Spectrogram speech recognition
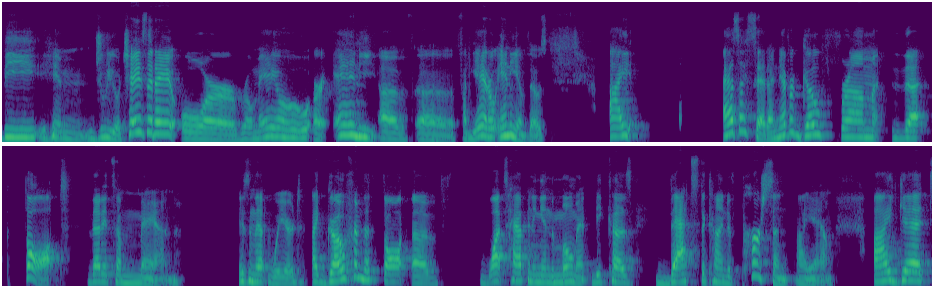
be him Giulio Cesare or Romeo or any of uh, Faliero, any of those, I, as I said, I never go from the thought that it's a man. Isn't that weird? I go from the thought of what's happening in the moment because that's the kind of person I am. I get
